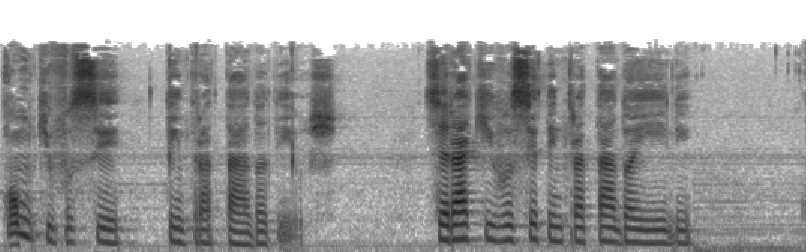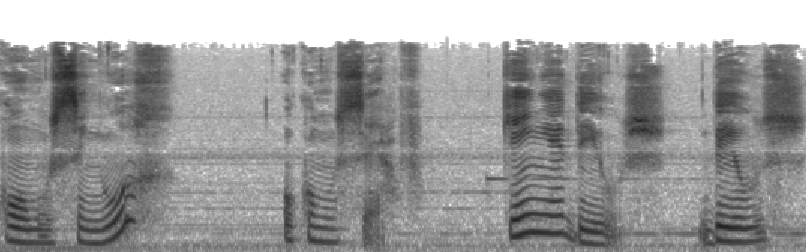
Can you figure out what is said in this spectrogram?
como que você tem tratado a Deus? Será que você tem tratado a Ele como Senhor ou como servo? Quem é Deus? Deus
